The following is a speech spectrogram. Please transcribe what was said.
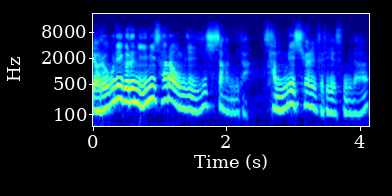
여러분의 글은 이미 살아 움직이기 시작합니다. 3분의 시간을 드리겠습니다.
